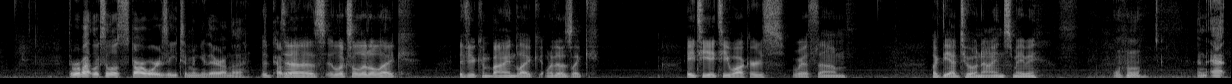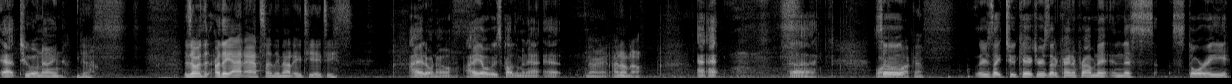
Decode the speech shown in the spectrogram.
The robot looks a little Star Warsy to me there on the, the It cover. does. It looks a little like if you combined like one of those like AT-AT walkers with um, like the Ed 209s, maybe. And at at two oh nine. Yeah. Is that what the, are they at ats? Are they not AT-ATs? I don't know. I always call them an at at All right, I don't know. at. at. Uh, Waka So- waka. there's like two characters that are kind of prominent in this story.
